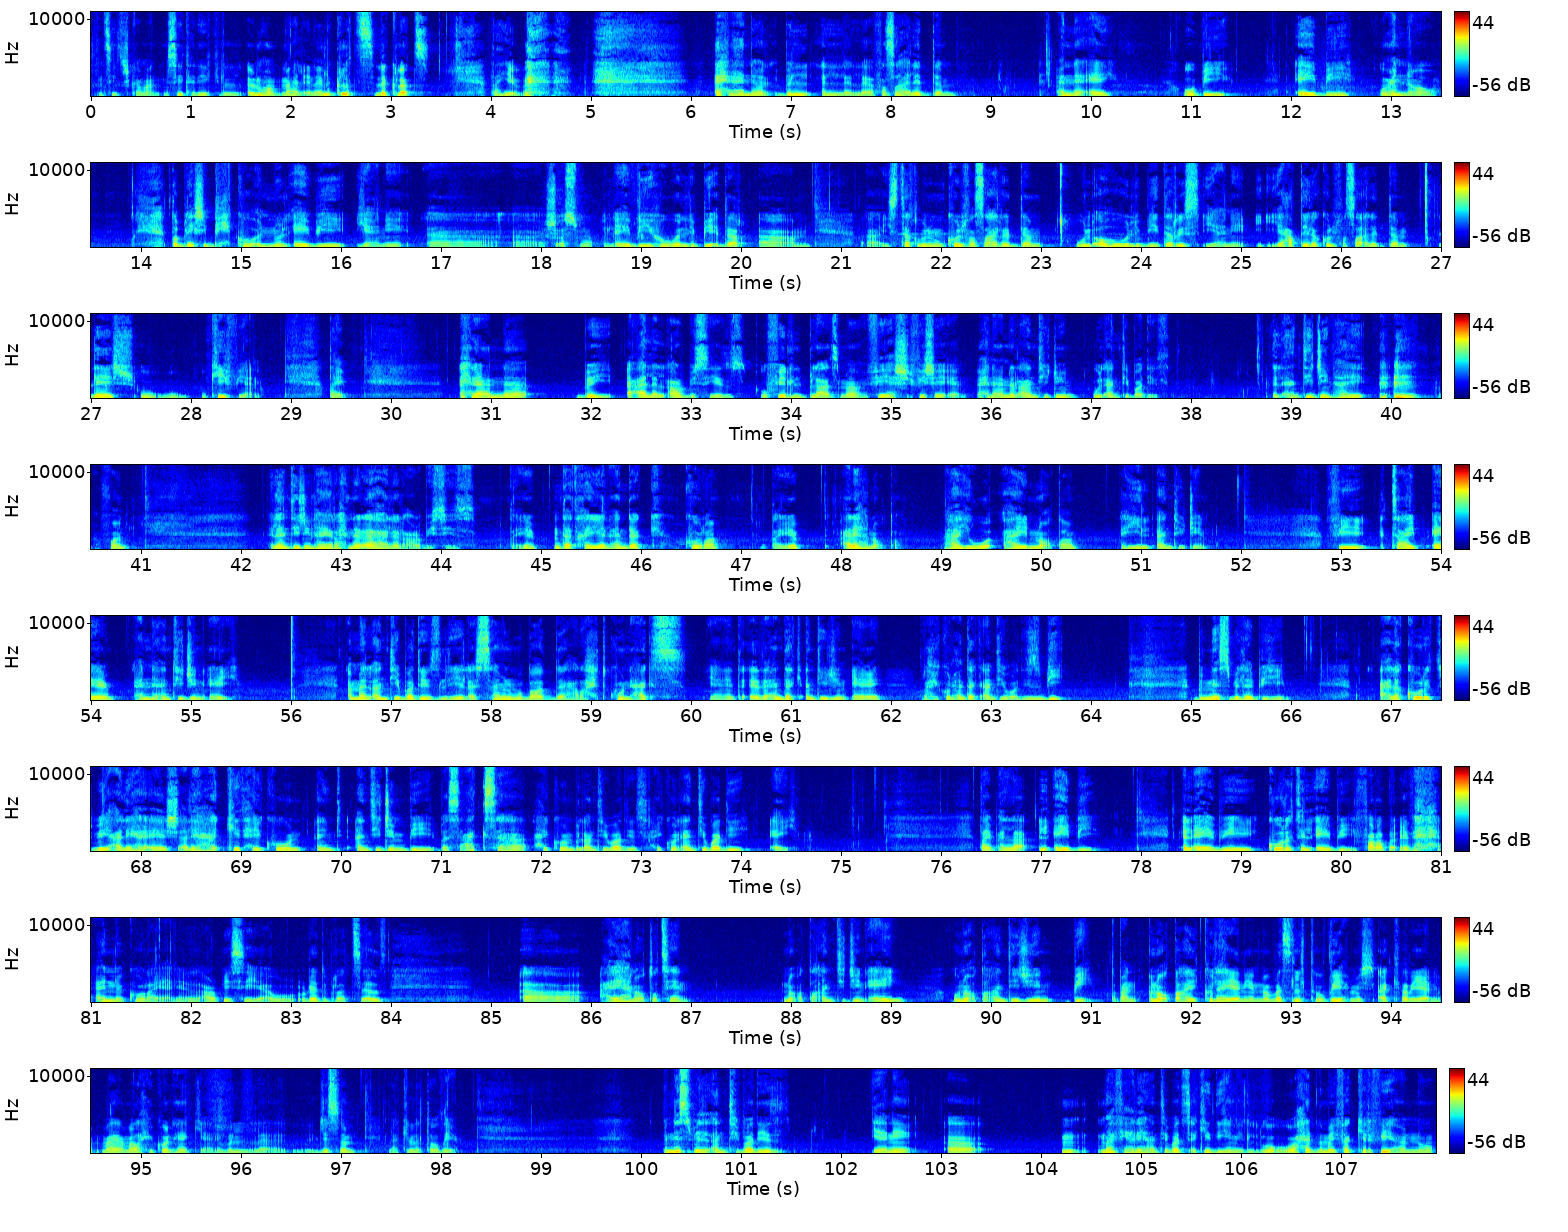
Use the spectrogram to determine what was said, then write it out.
نسيت كمان نسيت هذيك المهم ما علينا ال clots ال clots. طيب. إحنا عندنا بالفصائل الدم عندنا A و B A B وعندنا O. طب ليش بيحكوا إنه ال AB يعني آه آه شو اسمه؟ ال AB هو اللي بيقدر آه آه يستقبل من كل فصائل الدم وال O هو اللي بيقدر يعني يعطي لكل فصائل الدم. ليش وكيف يعني؟ طيب إحنا عندنا بي على ال RBCs وفي البلازما في في شيئين. إحنا عندنا ال antigen وال antibodies ال antigen هاي عفوا. ال antigen هاي راح نلقاها على ال RBCs طيب؟ أنت تخيل عندك كرة. طيب؟ عليها نقطة. هاي هو هاي النقطة هي ال antigen في type A عندنا antigen A. أما ال antibodies اللي هي الأجسام المضادة راح تكون عكس يعني انت إذا عندك antigen A راح يكون عندك antibodies B. بالنسبة ل B على كورة B عليها إيش؟ عليها أكيد حيكون antigen B بس عكسها حيكون بال antibodies حيكون antibody A. طيب هلأ ال AB ال AB كورة ال AB فرضا إذا عندنا كورة يعني ال RBC أو red blood cells آه عليها نقطتين. نقطة antigen A ونقطة antigen B طبعا النقطة هاي كلها يعني إنه بس للتوضيح مش أكثر يعني ما, ما راح يكون هيك يعني بالجسم لكن للتوضيح. بالنسبة لل antibodies يعني آه ما في عليها antibodies أكيد يعني الواحد لما يفكر فيها إنه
